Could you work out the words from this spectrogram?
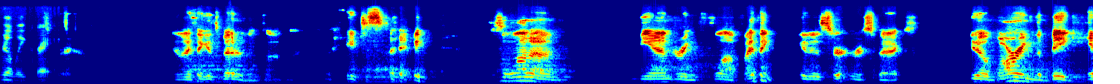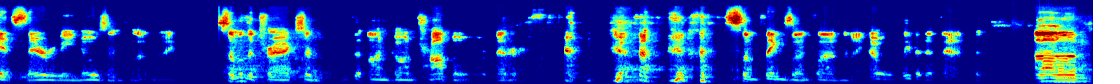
really great. And I think it's better than Cloud I hate to say. There's a lot of meandering fluff. I think in a certain respect, you know, barring the big hits that everybody knows on Cloud Nine, some of the tracks are on Gone Troppo are better. some things on Cloud Nine. I will leave it at that. But um,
